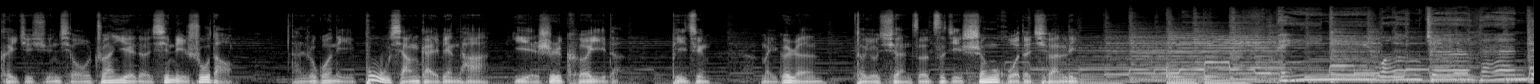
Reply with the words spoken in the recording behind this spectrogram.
可以去寻求专业的心理疏导；但如果你不想改变他，也是可以的。毕竟，每个人都有选择自己生活的权利。陪你望着蓝的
